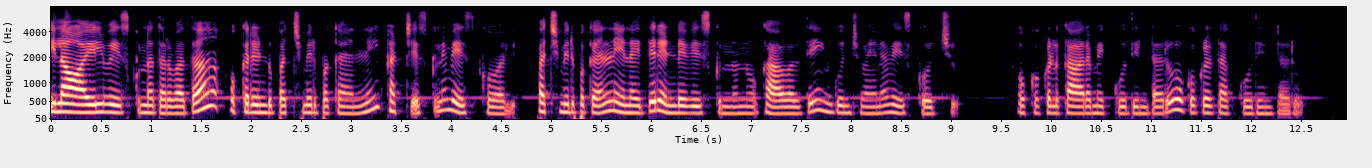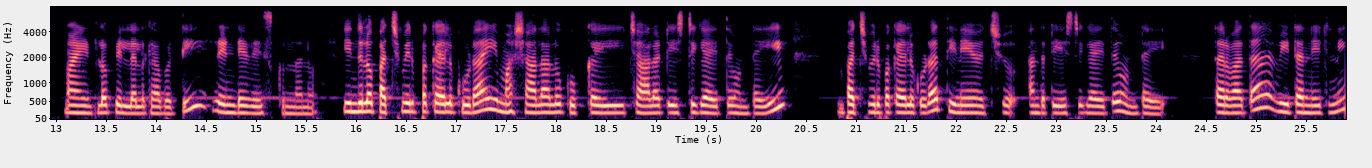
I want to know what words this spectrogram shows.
ఇలా ఆయిల్ వేసుకున్న తర్వాత ఒక రెండు పచ్చిమిరపకాయలని కట్ చేసుకుని వేసుకోవాలి. పచ్చిమిరపకాయలు నేనైతే రెండే వేసుకున్నాను. కావాలితే ఇంకొంచెం అయినా వేసుకోవచ్చు. ఒక్కొక్కరు కారం ఎక్కువ తింటారు ఒక్కొక్కరు తక్కువ తింటారు. మా ఇంట్లో పిల్లలు కాబట్టి రెండే వేసుకున్నాను. ఇందులో పచ్చిమిరపకాయలు కూడా ఈ మసాలాలో కుక్ అయ్యి చాలా టేస్టీగా అయితే ఉంటాయి. పచ్చిమిరపకాయలు కూడా తినేయచ్చు. అంత టేస్టీగా అయితే ఉంటాయి. తర్వాత వీటన్నిటిని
